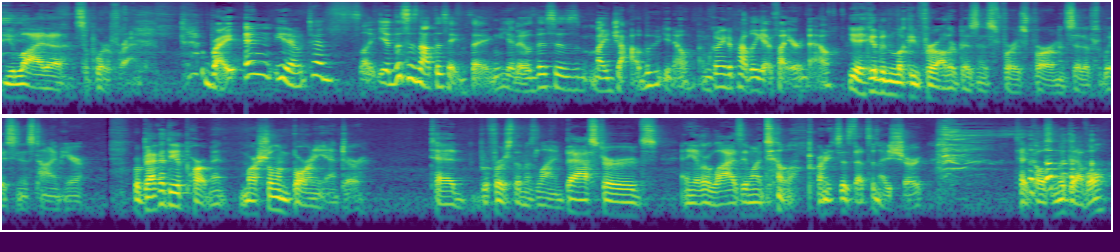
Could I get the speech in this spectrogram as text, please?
You lie to support a friend. Right. And, you know, Ted's like, yeah, this is not the same thing. You know, this is my job. You know, I'm going to probably get fired now. Yeah, he could have been looking for other business for his firm instead of wasting his time here. We're back at the apartment. Marshall and Barney enter. Ted refers to them as lying bastards. Any other lies they want to tell him? Barney says, That's a nice shirt. Ted calls him the devil.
